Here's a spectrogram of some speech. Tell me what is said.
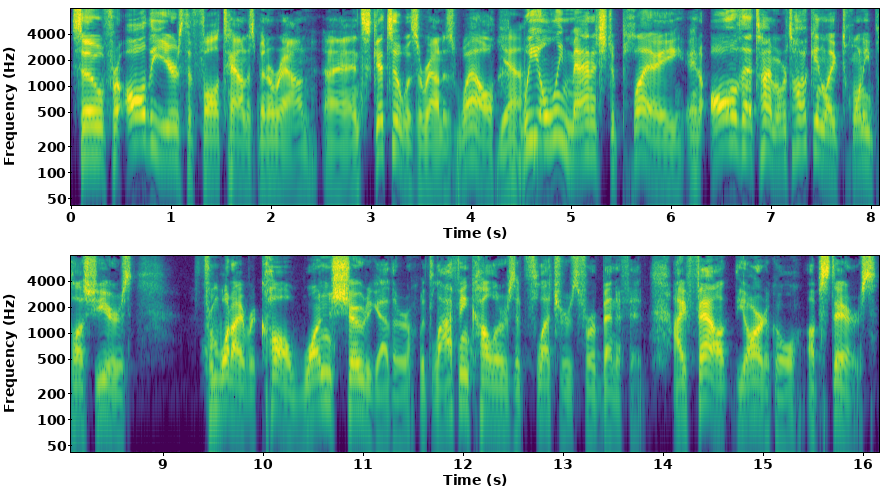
So, for all the years that Fall Town has been around, uh, and Schizo was around as well, Yeah. we only managed to play in all that time. And we're talking like 20 plus years, from what I recall, one show together with Laughing Colors at Fletcher's for a benefit. I found the article upstairs.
